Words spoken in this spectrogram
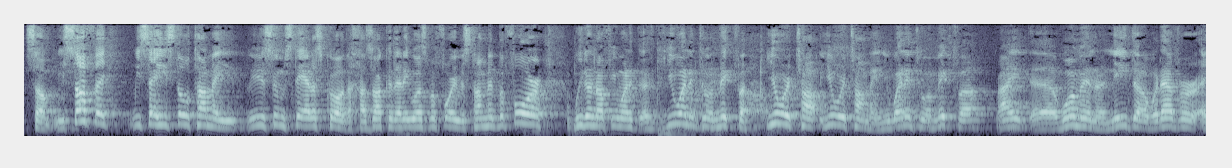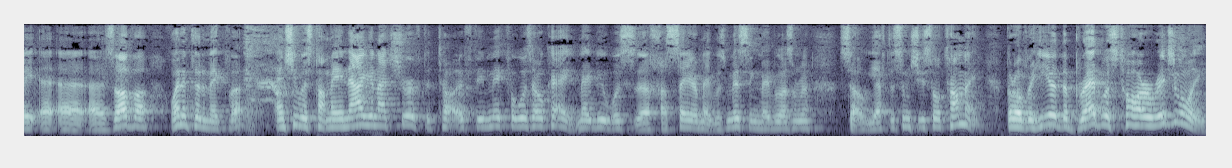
So misafik, we say he's still tamei. We assume status quo. The chazaka that he was before, he was tamei before. We don't know if he went. Into, if you went into a mikveh, you were tam, you were tamei. You went into a mikveh, right? A woman or nida or whatever, a, a, a, a zava went into the mikveh, and she was tamei. Now you're not sure if the if the mikveh was okay. Maybe it was uh, chaser, maybe it was missing, maybe it wasn't. Real. So you have to assume she's still tamei. But over here, the bread was tar originally.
